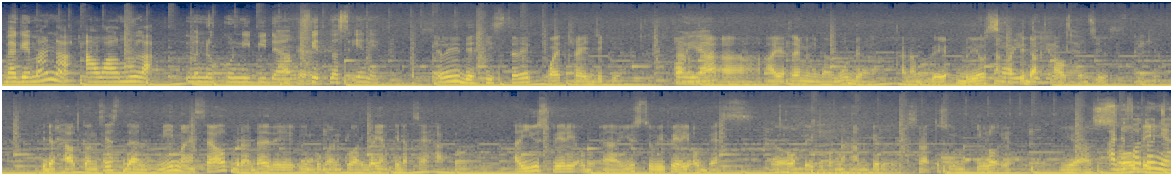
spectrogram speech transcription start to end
Bagaimana awal mula menekuni bidang Oke. fitness ini? Really the history quite tragic ya. Oh, Karena ya? uh, ayah saya meninggal muda karena beliau, beliau sangat Sorry tidak health that. conscious. Thank you. Tidak health conscious dan me myself berada di lingkungan keluarga yang tidak sehat. I used very uh, used to be very obese. Uh, Waktu itu pernah hampir 105 kilo ya. Ya, so Ada big. fotonya?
